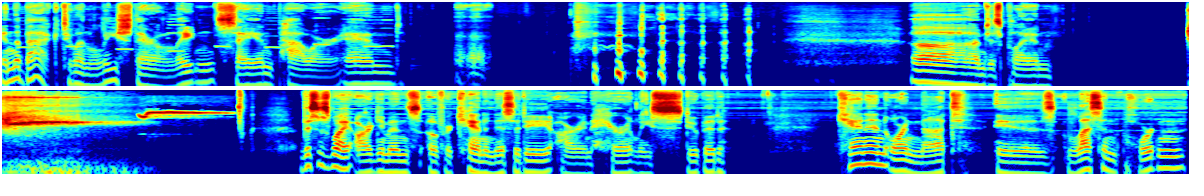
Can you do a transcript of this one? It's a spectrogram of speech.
in the back to unleash their latent Saiyan power and. oh, I'm just playing. This is why arguments over canonicity are inherently stupid. Canon or not is less important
